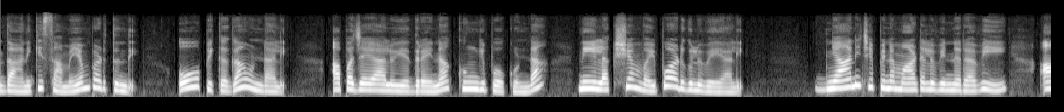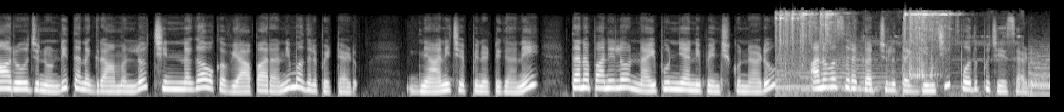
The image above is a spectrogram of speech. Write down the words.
దానికి సమయం పడుతుంది. ఓపికగా ఉండాలి. అపజయాలు ఎదురైనా కుంగిపోకుండా నీ లక్ష్యం వైపు అడుగులు వేయాలి. జ్ఞాని చెప్పిన మాటలు విన్న రవి ఆ రోజు నుండి తన గ్రామంలో చిన్నగా ఒక వ్యాపారాన్ని మొదలుపెట్టాడు. జ్ఞాని చెప్పినట్టుగానే తన పనిలో నైపుణ్యాన్ని పెంచుకున్నాడు. అనవసర ఖర్చులు తగ్గించి పొదుపు చేశాడు.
